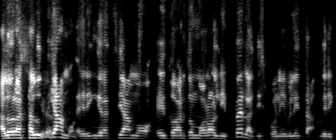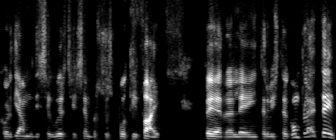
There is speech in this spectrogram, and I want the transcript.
Allora salutiamo Grazie. e ringraziamo Edoardo Morolli per la disponibilità. Vi ricordiamo di seguirci sempre su Spotify per le interviste complete e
